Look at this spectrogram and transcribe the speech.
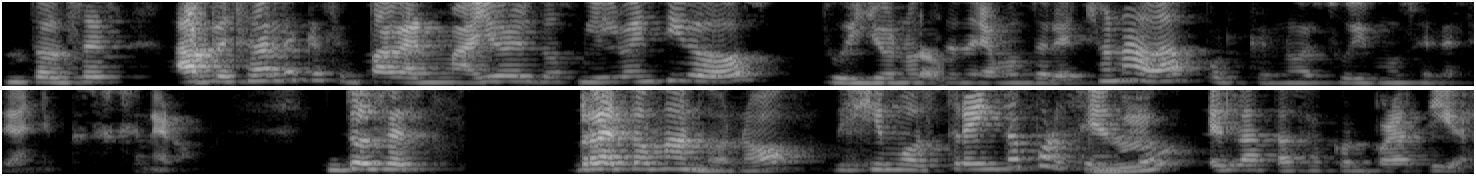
Entonces, a pesar de que se paga en mayo del 2022, tú y yo no tendríamos derecho a nada porque no estuvimos en ese año que se generó. Entonces, retomando, ¿no? Dijimos 30% es la tasa corporativa,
